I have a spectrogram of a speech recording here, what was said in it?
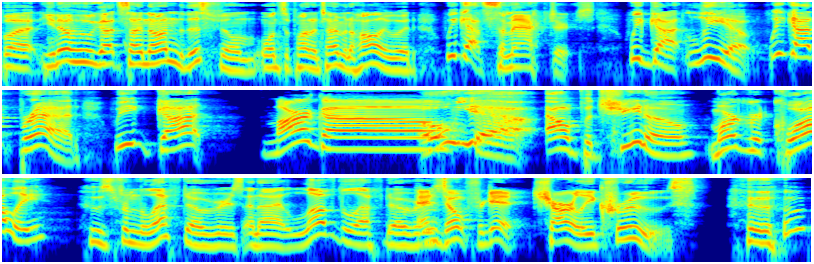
but you know who got signed on to this film, Once Upon a Time in Hollywood? We got some actors. We got Leo. We got Brad. We got Margot. oh yeah, Al Pacino, Margaret Qualley, who's from The Leftovers, and I love The Leftovers. And don't forget Charlie Cruz. Who?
